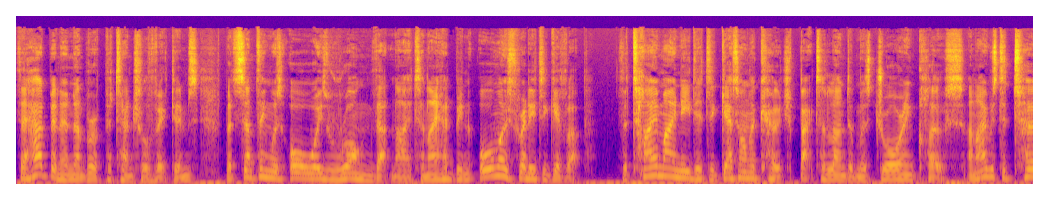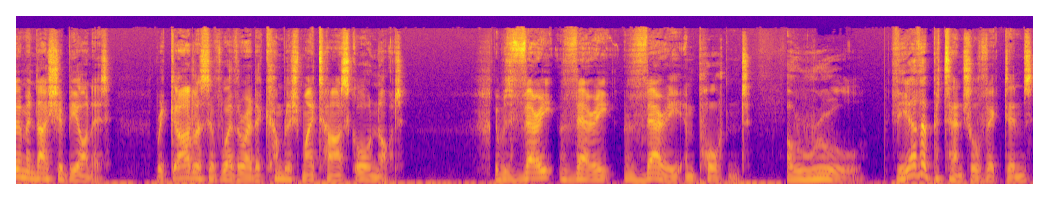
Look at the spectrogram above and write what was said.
there had been a number of potential victims, but something was always wrong that night, and I had been almost ready to give up. The time I needed to get on the coach back to London was drawing close, and I was determined I should be on it, regardless of whether I'd accomplished my task or not. It was very, very, very important. A rule. The other potential victims,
